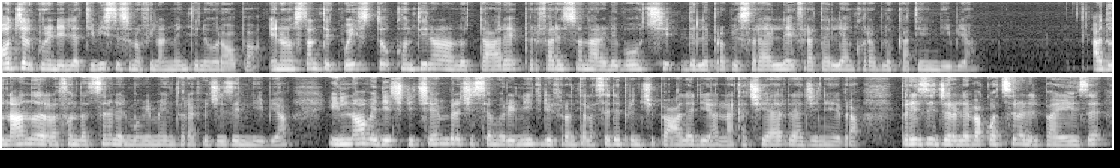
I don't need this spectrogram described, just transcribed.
Oggi alcuni degli attivisti sono finalmente in Europa e nonostante questo continuano a lottare per far risuonare le voci delle proprie sorelle e fratelli ancora bloccati in Libia. Ad un anno dalla fondazione del movimento Refugees in Libia, il 9 e 10 dicembre ci siamo riuniti di fronte alla sede principale di UNHCR a Ginevra per esigere l'evacuazione del paese,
